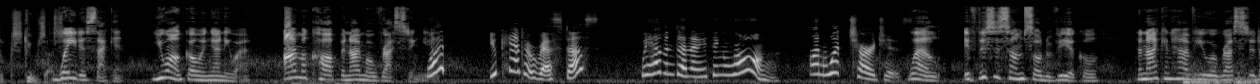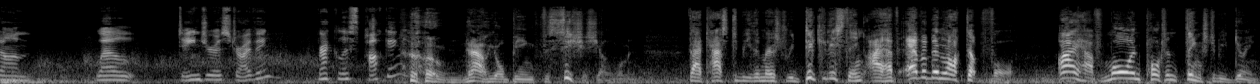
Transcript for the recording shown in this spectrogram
excuse us. Wait a second. You aren't going anywhere. I'm a cop and I'm arresting you. What? You can't arrest us. We haven't done anything wrong. On what charges? Well, if this is some sort of vehicle, then I can have you arrested on, well, dangerous driving? Reckless parking? Oh, now you're being facetious, young woman. That has to be the most ridiculous thing I have ever been locked up for. I have more important things to be doing.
